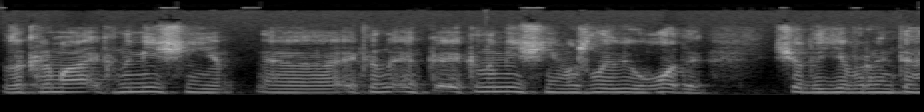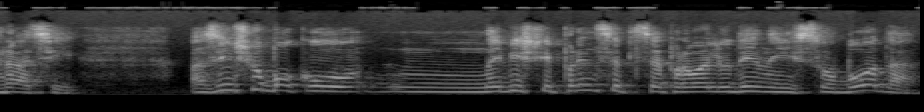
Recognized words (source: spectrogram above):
зокрема, економічні, е, екон- ек- економічні важливі угоди щодо євроінтеграції. А з іншого боку, найбільший принцип це права людини і свобода.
